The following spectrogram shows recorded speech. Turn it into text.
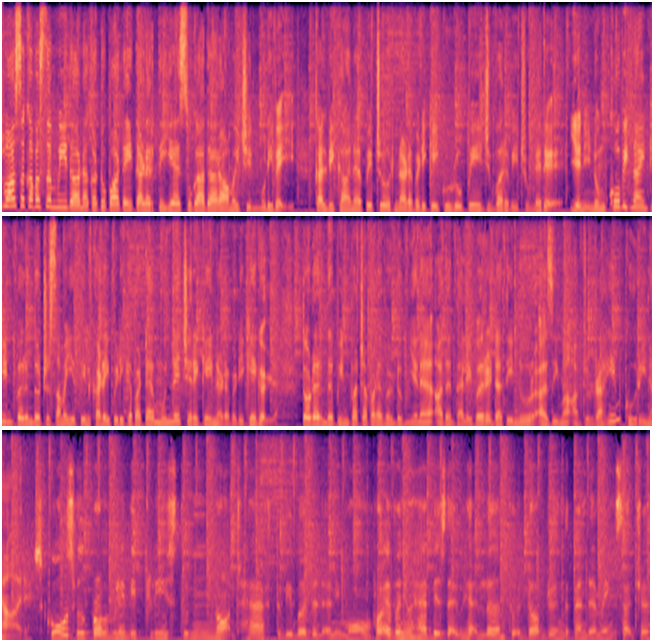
சுவாச கவசம் மீதான கட்டுப்பாட்டை தளர்த்திய சுகாதார அமைச்சின் முடிவை கல்விக்கான பெற்றோர் நடவடிக்கை குழு பேஜ் வரவேற்றுள்ளது எனினும் கோவிட் நைன்டீன் பெருந்தொற்று சமயத்தில் கடைபிடிக்கப்பட்ட முன்னெச்சரிக்கை நடவடிக்கைகள் தொடர்ந்து பின்பற்றப்பட வேண்டும் என அதன் தலைவர் டத்தினூர் அசிமா அப்துல் ரஹீம் கூறினார் Schools will probably be pleased to not have to be burdened anymore. However, new habits that we had learned to adopt during the pandemic, such as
